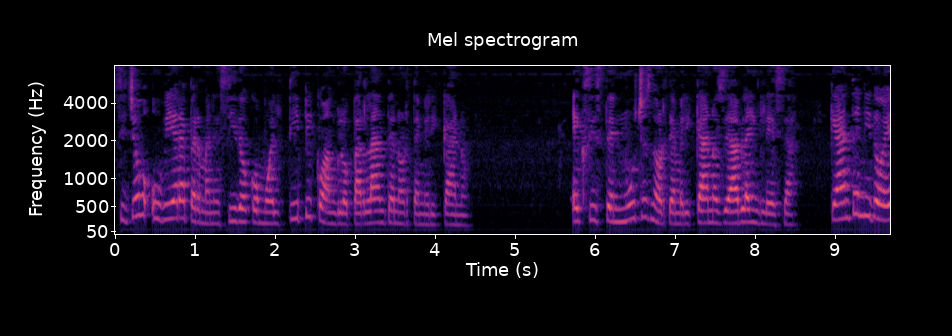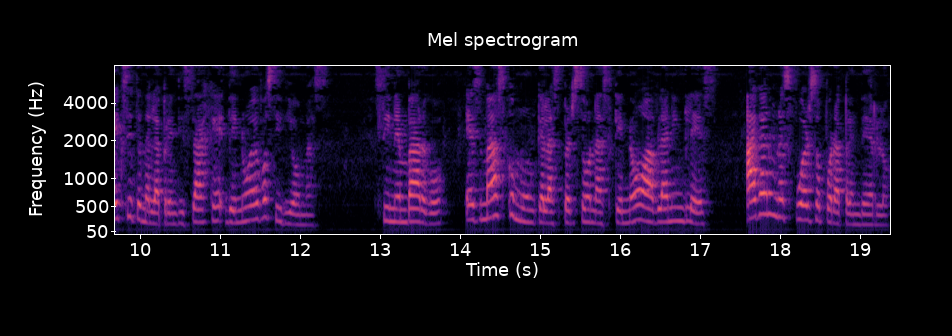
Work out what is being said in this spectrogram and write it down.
si yo hubiera permanecido como el típico angloparlante norteamericano. Existen muchos norteamericanos de habla inglesa que han tenido éxito en el aprendizaje de nuevos idiomas. Sin embargo, es más común que las personas que no hablan inglés hagan un esfuerzo por aprenderlo.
